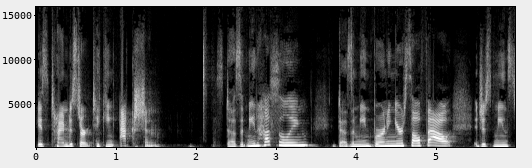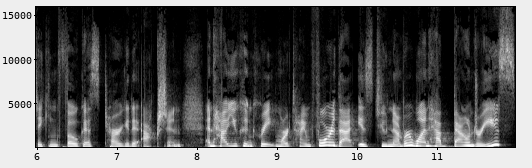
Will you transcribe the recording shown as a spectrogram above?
It's time to start taking action doesn't mean hustling. It doesn't mean burning yourself out. It just means taking focused, targeted action. And how you can create more time for that is to number one, have boundaries.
